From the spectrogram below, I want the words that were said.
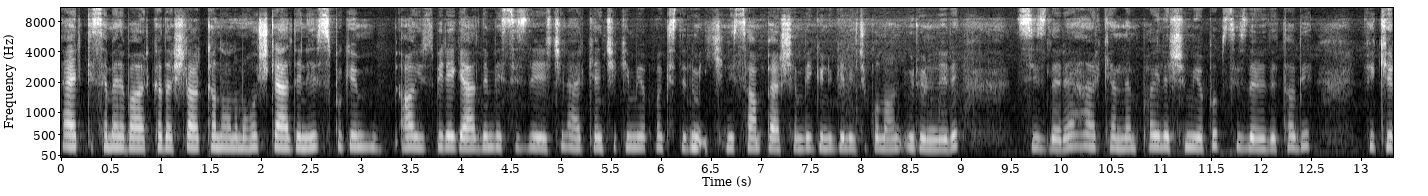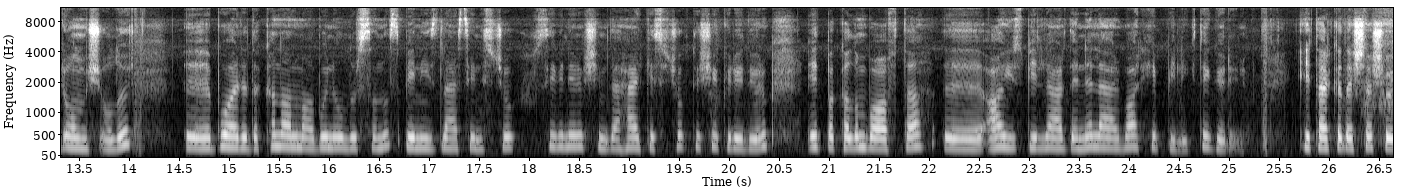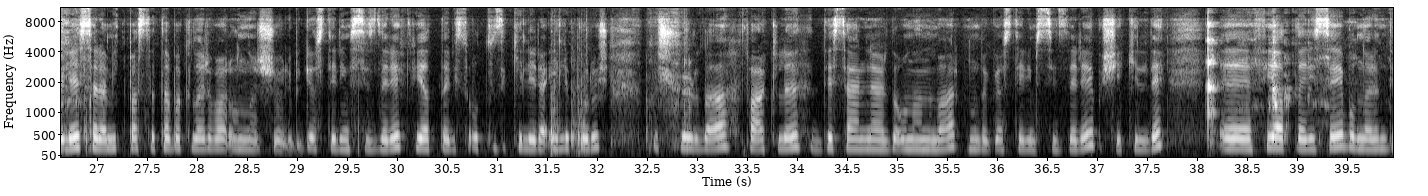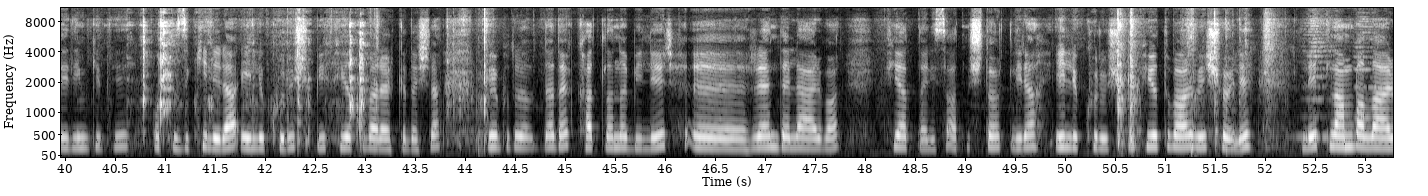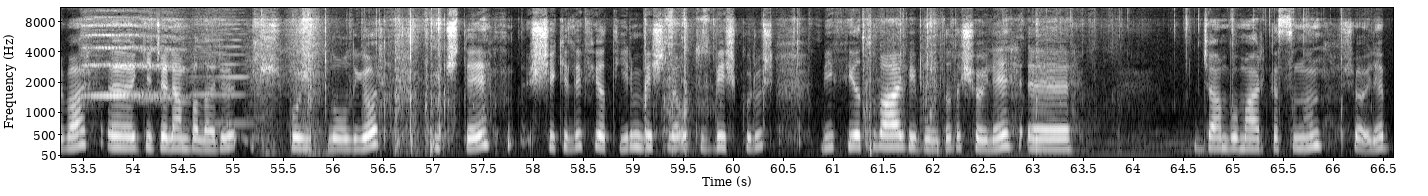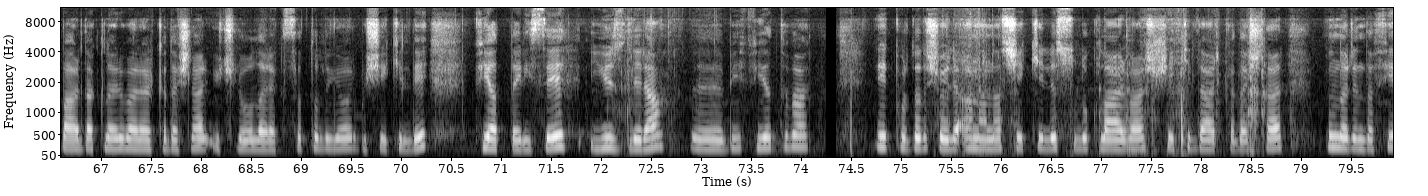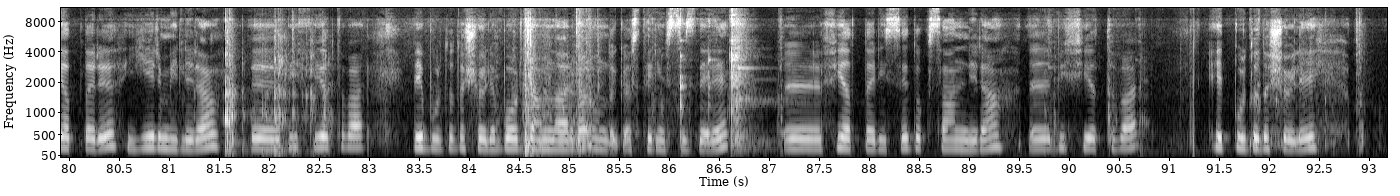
Herkese merhaba arkadaşlar kanalıma hoş geldiniz. Bugün A101'e geldim ve sizler için erken çekim yapmak istedim. 2 Nisan Perşembe günü gelecek olan ürünleri sizlere erkenden paylaşım yapıp sizlere de tabi fikir olmuş olur. Ee, bu arada kanalıma abone olursanız beni izlerseniz çok sevinirim. Şimdi herkese çok teşekkür ediyorum. Evet bakalım bu hafta e, A101'lerde neler var hep birlikte görelim. Evet arkadaşlar şöyle seramik pasta tabakları var. Onları şöyle bir göstereyim sizlere. Fiyatları ise 32 lira 50 kuruş. Şurada farklı desenlerde olan var. Bunu da göstereyim sizlere bu şekilde. E, fiyatları ise bunların dediğim gibi 32 lira 50 kuruş bir fiyatı var arkadaşlar. Ve burada da katlanabilir e, rendeler var. Fiyatları ise 64 lira 50 kuruş bir fiyatı var ve şöyle led lambalar var. Ee, gece lambaları 3 boyutlu oluyor. 3D şu şekilde fiyatı 25 lira 35 kuruş bir fiyatı var ve burada da şöyle e, Jumbo markasının şöyle bardakları var arkadaşlar. Üçlü olarak satılıyor bu şekilde. Fiyatları ise 100 lira e, bir fiyatı var. Evet burada da şöyle ananas şekilli suluklar var. Şu şekilde arkadaşlar. Bunların da fiyatları 20 lira e, bir fiyatı var. Ve burada da şöyle borcamlar var. Onu da göstereyim sizlere. E, fiyatları ise 90 lira e, bir fiyatı var. Evet burada da şöyle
